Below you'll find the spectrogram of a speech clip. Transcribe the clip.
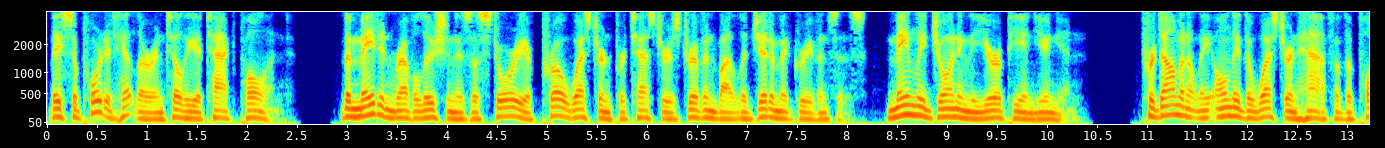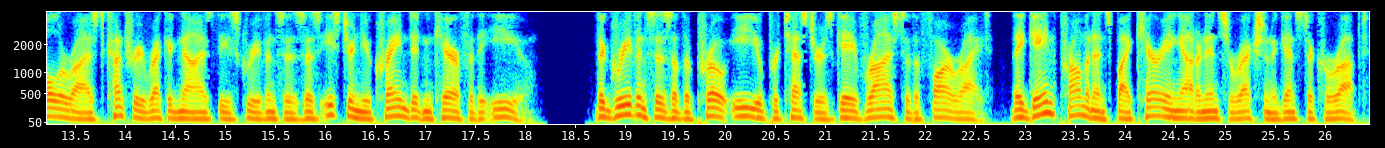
they supported Hitler until he attacked Poland. The Maidan Revolution is a story of pro Western protesters driven by legitimate grievances, mainly joining the European Union. Predominantly only the western half of the polarized country recognized these grievances as eastern Ukraine didn't care for the EU. The grievances of the pro EU protesters gave rise to the far right, they gained prominence by carrying out an insurrection against a corrupt,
